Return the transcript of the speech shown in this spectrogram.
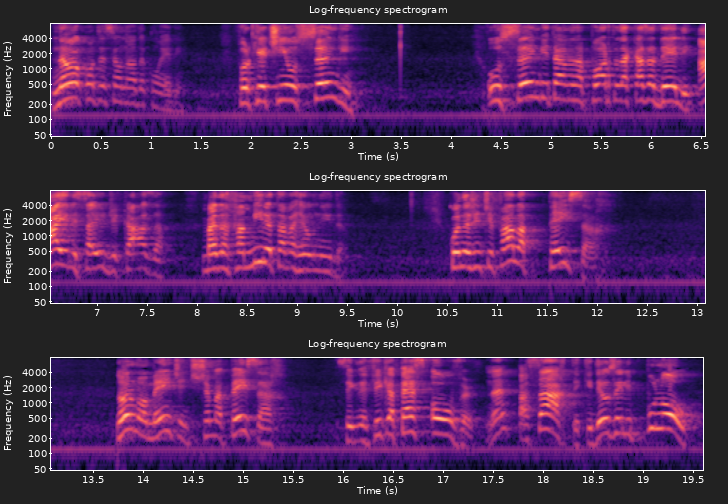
Não aconteceu nada com ele. Porque tinha o sangue. O sangue estava na porta da casa dele. Ah, ele saiu de casa, mas a família estava reunida. Quando a gente fala Pesach, normalmente a gente chama Pesach significa pass over, né? Passar, que Deus ele pulou.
